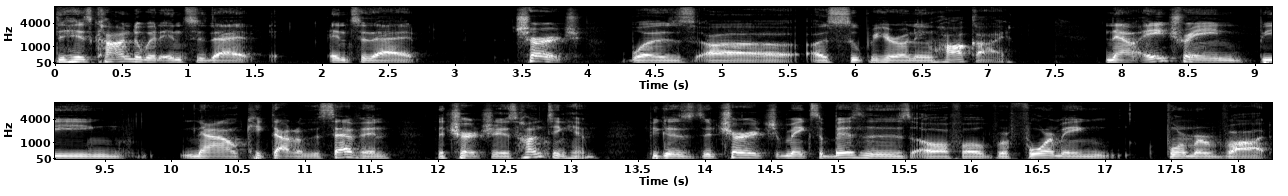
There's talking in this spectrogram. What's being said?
His conduit into that into that church was uh, a superhero named Hawkeye. Now, A Train being now kicked out of the seven, the church is hunting him because the church makes a business off of reforming former Vought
